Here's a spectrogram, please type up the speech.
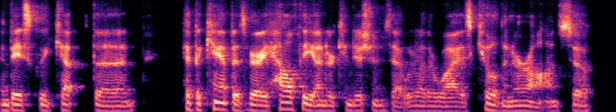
and basically kept the hippocampus very healthy under conditions that would otherwise kill the neurons. So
